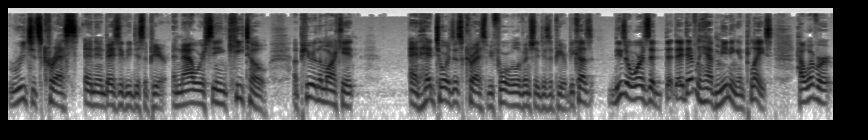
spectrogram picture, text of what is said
reach its crest, and then basically disappear. And now we're seeing keto appear in the market and head towards its crest before it will eventually disappear. Because these are words that, they definitely have meaning in place. However,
